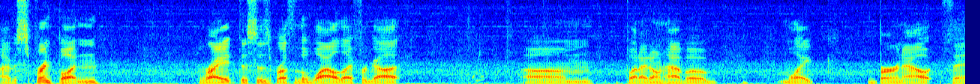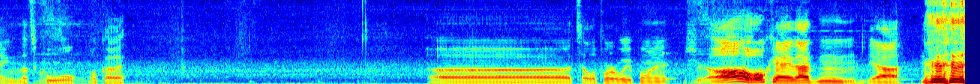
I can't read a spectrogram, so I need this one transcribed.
I have a sprint button. Right, this is Breath of the Wild, I forgot. Um, but I don't have a, like, burnout thing. That's cool. Okay. Uh, teleport waypoint. Sure. Oh, okay. That. Mm, yeah.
